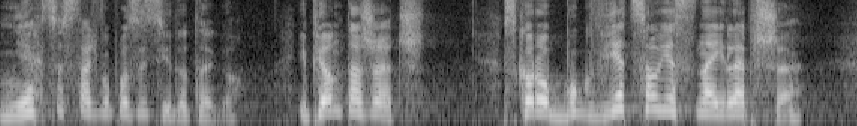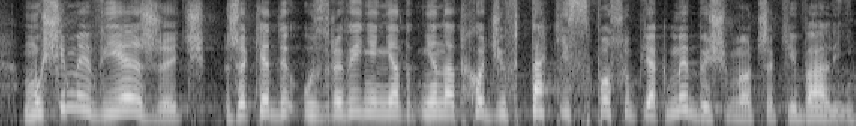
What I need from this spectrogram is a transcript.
Nie chcę stać w opozycji do tego. I piąta rzecz. Skoro Bóg wie, co jest najlepsze, musimy wierzyć, że kiedy uzdrowienie nie nadchodzi w taki sposób, jak my byśmy oczekiwali,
